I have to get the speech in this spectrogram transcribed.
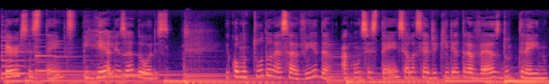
persistentes e realizadores. E como tudo nessa vida, a consistência ela se adquire através do treino.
